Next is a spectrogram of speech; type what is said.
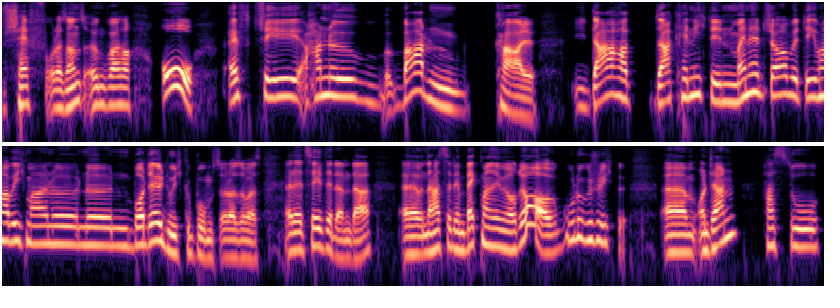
Chef oder sonst irgendwas sagt, oh, FC Hanne Baden Karl, da hat da kenne ich den Manager, mit dem habe ich mal eine, eine, ein Bordell durchgebumst oder sowas. Das erzählt er dann da. Äh, und dann hast du den Beckmann, mir sagt, ja, gute Geschichte. Ähm, und dann hast du,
